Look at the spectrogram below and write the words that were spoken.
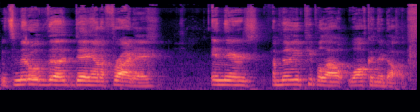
It's middle of the day on a Friday, and there's a million people out walking their dogs.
